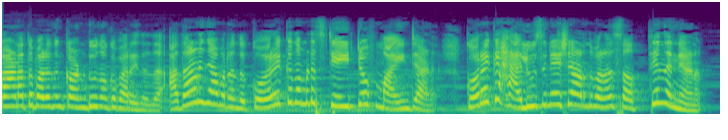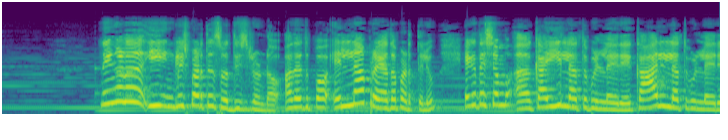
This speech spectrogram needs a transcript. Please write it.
കാണാത്ത പലതും കണ്ടു എന്നൊക്കെ പറയുന്നത്. അതാണ് ഞാൻ പറയുന്നത് കുറേയൊക്കെ നമ്മുടെ സ്റ്റേറ്റ് ഓഫ് മൈൻഡാണ് കുറേയൊക്കെ ഹാലൂസിനേഷൻ ആണെന്ന് പറയുന്നത് സത്യം തന്നെയാണ്. നിങ്ങൾ ഈ ഇംഗ്ലീഷ് പടത്തിൽ ശ്രദ്ധിച്ചിട്ടുണ്ടോ? അതായത് ഇപ്പോൾ എല്ലാ പ്രേതപടത്തിലും ഏകദേശം കൈയില്ലാത്ത പിള്ളേർ കാലില്ലാത്ത പിള്ളേർ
